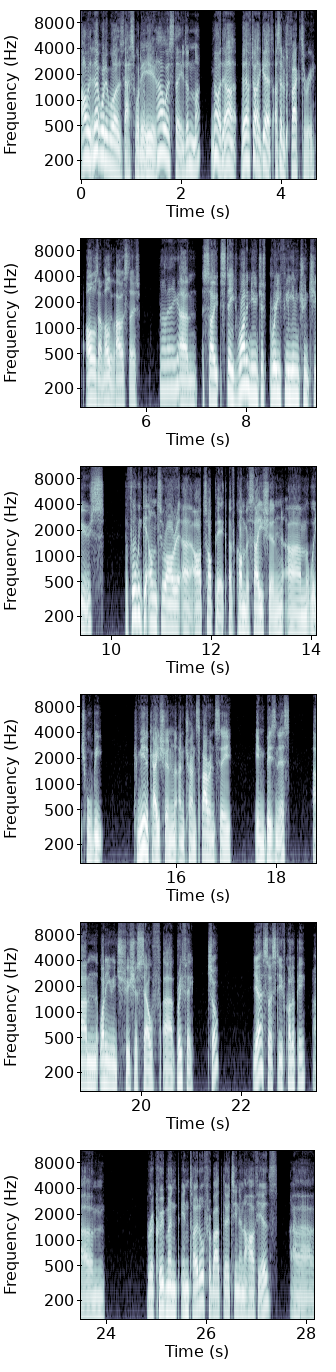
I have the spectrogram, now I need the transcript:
Oh, is that what it was? That's what it is. Power station. Didn't know? No, I didn't. Yeah, I was trying to guess. I said a factory. Old, old power station. Oh, there you go. Um, so, Steve, why don't you just briefly introduce before we get on to our uh, our topic of conversation, um, which will be communication and transparency in business. Um, why don't you introduce yourself uh, briefly? Sure. Yeah, so Steve Collopy, um, recruitment in total for about 13 and a half years. Uh,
